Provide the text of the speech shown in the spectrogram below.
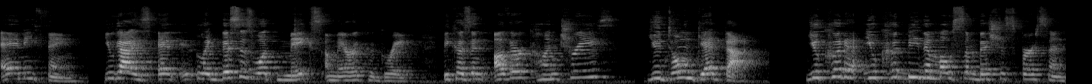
anything. You guys, like, this is what makes America great. Because in other countries, you don't get that you could you could be the most ambitious person.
